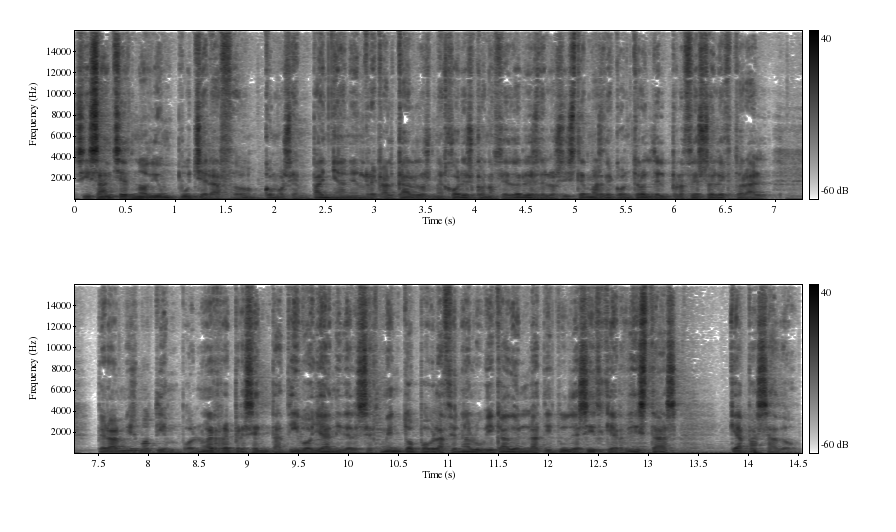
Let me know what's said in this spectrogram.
Si Sánchez no dio un pucherazo, como se empañan en recalcar los mejores conocedores de los sistemas de control del proceso electoral, pero al mismo tiempo no es representativo ya ni del segmento poblacional ubicado en latitudes izquierdistas, ¿qué ha pasado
